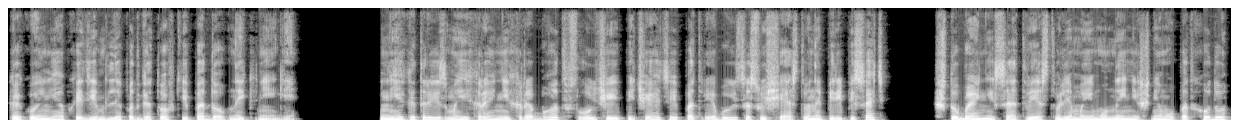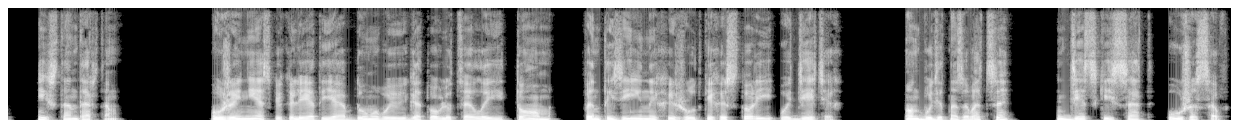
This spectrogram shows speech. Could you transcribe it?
какой необходим для подготовки подобной книги. Некоторые из моих ранних работ в случае печати потребуется существенно переписать, чтобы они соответствовали моему нынешнему подходу и стандартам. Уже несколько лет я обдумываю и готовлю целый том фэнтезийных и жутких историй о детях. Он будет называться «Детский сад ужасов».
